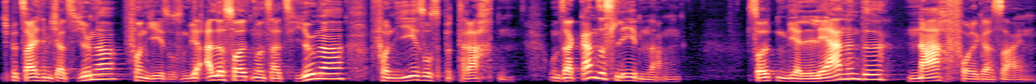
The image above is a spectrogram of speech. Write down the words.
Ich bezeichne mich als Jünger von Jesus. Und wir alle sollten uns als Jünger von Jesus betrachten. Unser ganzes Leben lang sollten wir lernende Nachfolger sein.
